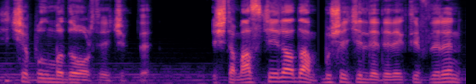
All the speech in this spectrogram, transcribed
hiç yapılmadığı ortaya çıktı. İşte maskeli adam bu şekilde dedektiflerin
